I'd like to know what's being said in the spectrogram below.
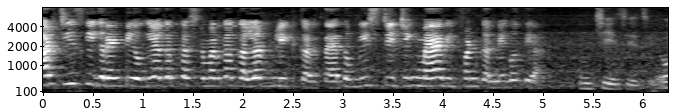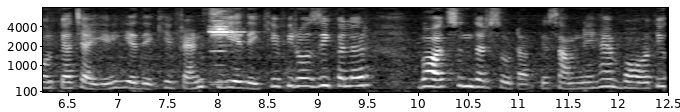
हर चीज़ की गारंटी होगी अगर कस्टमर का कलर ब्लीट करता है तो भी स्टिचिंग मैं रिफंड करने को तैयार जी जी जी। और क्या चाहिए? ये देखिए फ्रेंड्स ये देखिए फिरोजी कलर। बहुत सुंदर सूट आपके सामने है बहुत ही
